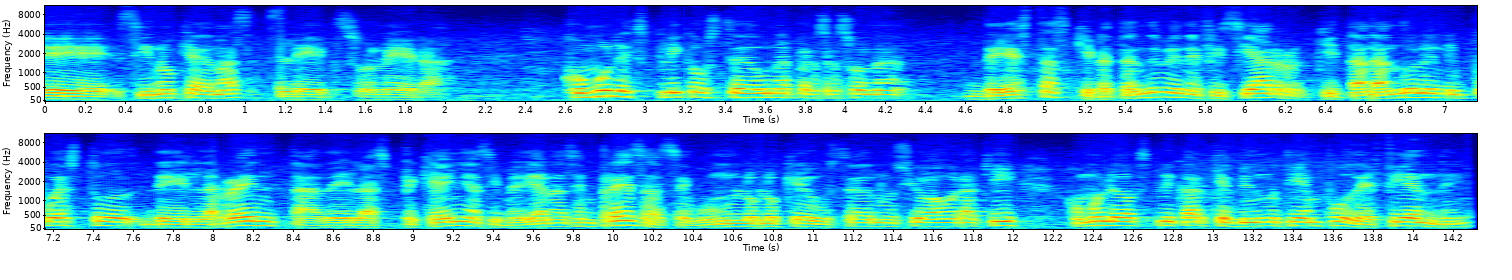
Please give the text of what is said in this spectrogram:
eh, sino que además se le exonera. ¿Cómo le explica usted a una persona de estas que pretende beneficiar, quitándole el impuesto de la renta de las pequeñas y medianas empresas, según lo, que usted anunció ahora aquí, ¿cómo le va a explicar que al mismo tiempo defiende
